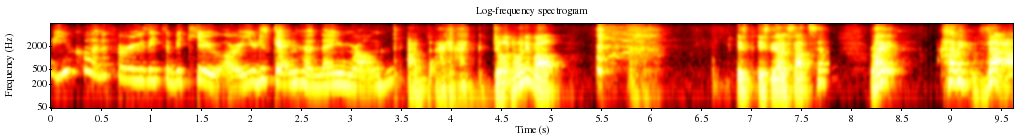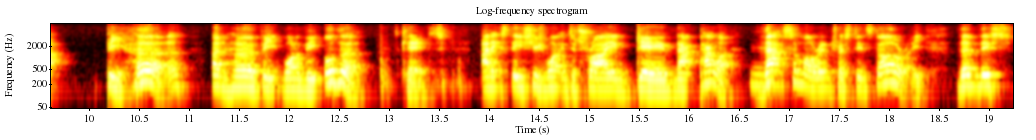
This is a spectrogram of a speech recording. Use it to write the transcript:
Are you calling a Feruzi to be cute, or are you just getting her name wrong? I, I, I don't know anymore. is, is the honest answer, right? Having that be her and her be one of the other kids, and it's the issues wanting to try and gain that power. That's a more interesting story than this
